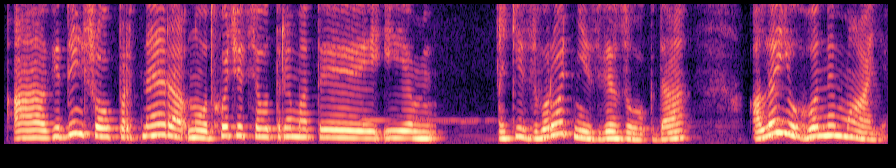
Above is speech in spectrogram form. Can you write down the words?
А від іншого партнера ну, от хочеться отримати і якийсь зворотній зв'язок, да? але його немає.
